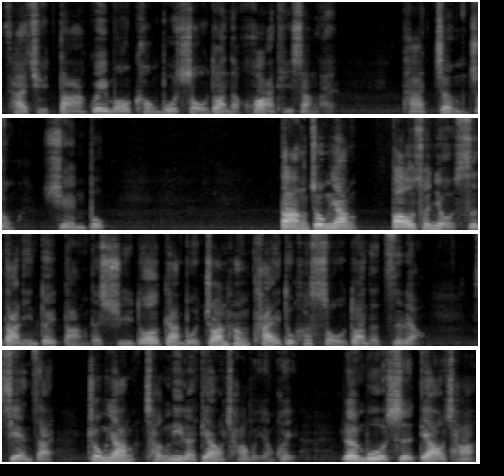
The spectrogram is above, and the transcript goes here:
采取大规模恐怖手段的话题上来。他郑重宣布，党中央保存有斯大林对党的许多干部专横态度和手段的资料。现在，中央成立了调查委员会。任务是调查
